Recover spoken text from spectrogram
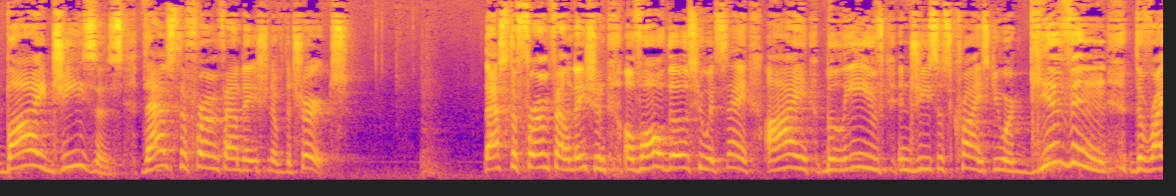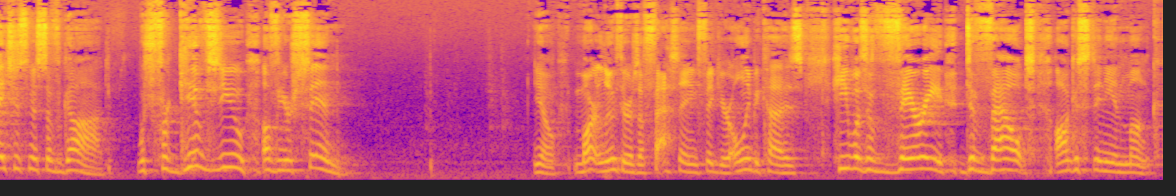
by Jesus. That's the firm foundation of the church. That's the firm foundation of all those who would say, I believe in Jesus Christ. You are given the righteousness of God, which forgives you of your sin. You know, Martin Luther is a fascinating figure only because he was a very devout Augustinian monk.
